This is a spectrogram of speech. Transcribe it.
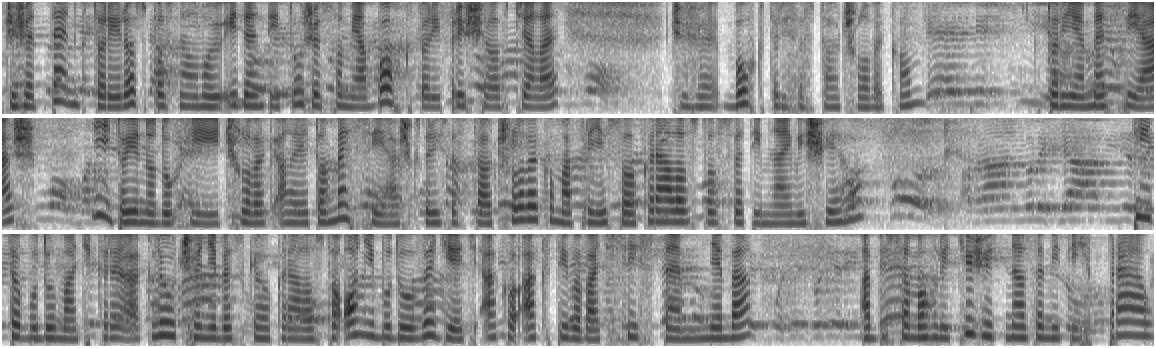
čiže ten, ktorý rozpoznal moju identitu, že som ja Boh, ktorý prišiel v tele, čiže Boh, ktorý sa stal človekom, ktorý je Mesiáš, nie je to jednoduchý človek, ale je to Mesiáš, ktorý sa stal človekom a priniesol kráľovstvo svetým Najvyššieho. Títo budú mať kľúče Nebeského kráľovstva. Oni budú vedieť, ako aktivovať systém neba, aby sa mohli težiť na zemi tých práv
